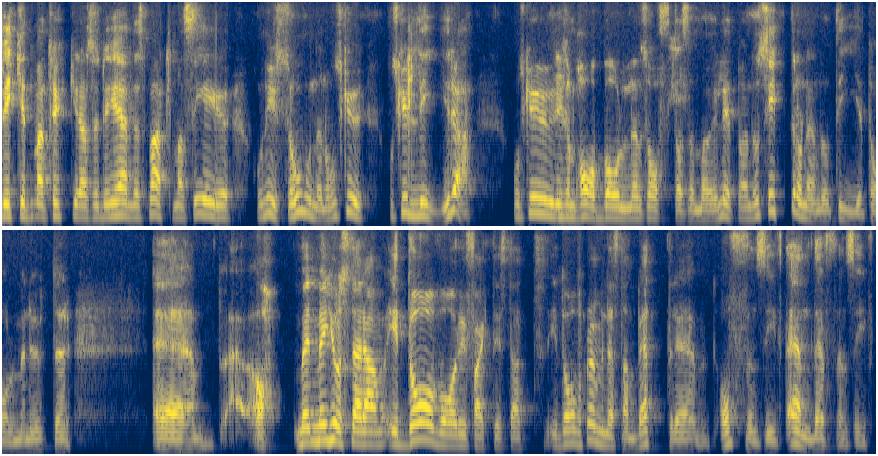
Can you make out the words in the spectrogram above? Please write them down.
vilket man tycker, alltså det är ju hennes match. Man ser ju, hon är i zonen. Hon ska ju, hon ska ju lira. Hon ska ju liksom ha bollen så ofta som möjligt. Men då sitter hon ändå 10-12 minuter. Eh, ja. men, men just där, idag var det ju faktiskt att, idag var de nästan bättre offensivt än defensivt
